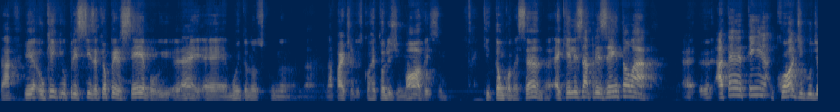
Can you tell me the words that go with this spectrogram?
Tá? E o que eu precisa, que eu percebo né, é, muito nos, na, na, parte dos corretores de imóveis que estão começando, é que eles apresentam lá, é, até tem código de,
